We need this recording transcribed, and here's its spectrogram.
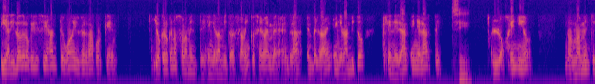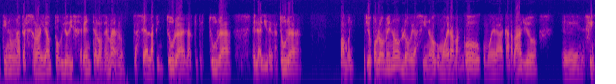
Y al hilo de lo que decías antes, Juan, es verdad, porque yo creo que no solamente en el ámbito del flamenco, sino en, verdad, en verdad en el ámbito general en el arte, sí. los genios normalmente tienen una personalidad un poquillo diferente a los demás, ¿no? Ya sea en la pintura, en la arquitectura, en la literatura. Vamos, yo por lo menos lo veo así, ¿no? Como era Van Gogh, como era Carballo, eh, en fin,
